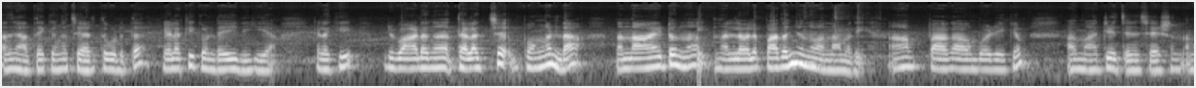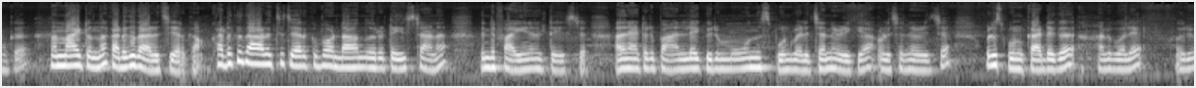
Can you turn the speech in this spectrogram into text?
അതിനകത്തേക്കങ്ങ് ചേർത്ത് കൊടുത്ത് ഇളക്കിക്കൊണ്ടേയിരിക്കുക. ഇളക്കി ഒരുപാടങ്ങ് തിളച്ച് പൊങ്ങണ്ട. നന്നായിട്ടൊന്ന് നല്ലപോലെ പതഞ്ഞൊന്ന് വന്നാൽ മതി. ആ പാകമാകുമ്പോഴേക്കും അത് മാറ്റി വെച്ചതിന് ശേഷം നമുക്ക് നന്നായിട്ടൊന്ന് കടുക് താളിച്ച് ചേർക്കാം. കടുക് താളിച്ച് ചേർക്കുമ്പോൾ ഉണ്ടാകുന്ന ഒരു ടേസ്റ്റാണ് ഇതിന്റെ ഫൈനൽ ടേസ്റ്റ്. അതിനായിട്ടൊരു പാനിലേക്ക് ഒരു മൂന്ന് സ്പൂൺ വെളിച്ചെണ്ണ ഒഴിക്കുക. വെളിച്ചെണ്ണ ഒഴിച്ച് ഒരു സ്പൂൺ കടുക് അതുപോലെ ഒരു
